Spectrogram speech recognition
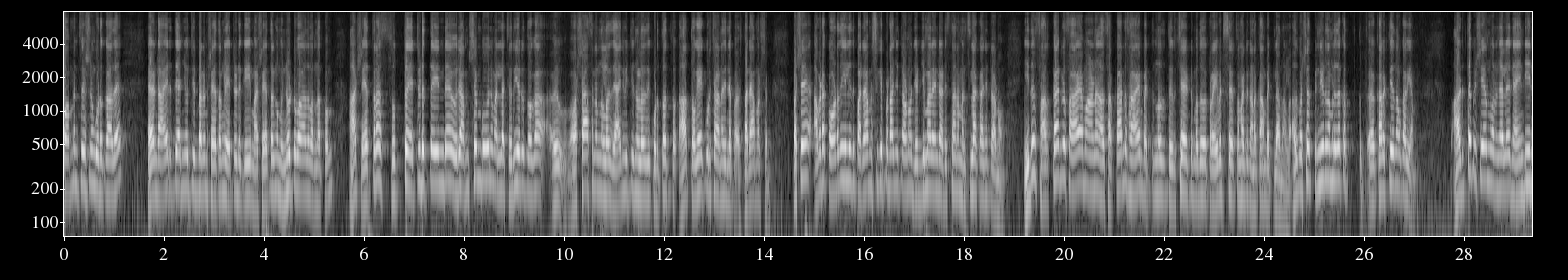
കോമ്പൻസേഷനും കൊടുക്കാതെ ഏതാണ്ട് ആയിരത്തി അഞ്ഞൂറ്റി പരം ക്ഷേത്രങ്ങൾ ഏറ്റെടുക്കുകയും ആ ക്ഷേത്രങ്ങൾ മുന്നോട്ട് പോകാതെ വന്നപ്പം ആ ക്ഷേത്ര സ്വത്ത് ഏറ്റെടുത്തതിന്റെ ഒരു അംശം പോലും അല്ല ചെറിയൊരു തുക വർഷാസനം എന്നുള്ളത് ജാനുവിറ്റി എന്നുള്ളത് കൊടുത്ത ആ തുകയെക്കുറിച്ചാണ് ഇതിന്റെ പരാമർശം. പക്ഷേ അവിടെ കോടതിയിൽ ഇത് പരാമർശിക്കപ്പെടാഞ്ഞിട്ടാണോ ജഡ്ജിമാർ അതിന്റെ അടിസ്ഥാനം മനസ്സിലാക്കാഞ്ഞിട്ടാണോ? ഇത് സർക്കാരിന്റെ സഹായമാണ് അത് സർക്കാരിന്റെ സഹായം പറ്റുന്നത് തീർച്ചയായിട്ടും അത് പ്രൈവറ്റ് ക്ഷേത്രമായിട്ട് കണക്കാൻ പറ്റില്ല എന്നുള്ളത് അത് പക്ഷേ പിന്നീട് നമ്മളിതൊക്കെ കറക്റ്റ് ചെയ്ത് നമുക്കറിയാം. അടുത്ത വിഷയം എന്ന് പറഞ്ഞാൽ നയന്റീൻ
